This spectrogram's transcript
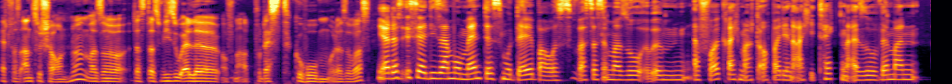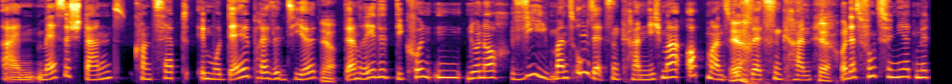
etwas anzuschauen. Ne? Also dass das Visuelle auf eine Art Podest gehoben oder sowas. Ja, das ist ja dieser Moment des Modellbaus, was das immer so ähm, erfolgreich macht, auch bei den Architekten. Also wenn man ein Messestandkonzept im Modell präsentiert, ja. dann redet die Kunden nur noch, wie man es umsetzen kann, nicht mal, ob man es ja. umsetzen kann. Ja. Und das funktioniert mit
